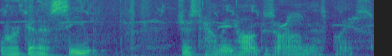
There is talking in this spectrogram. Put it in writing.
we're going to see just how many hogs are on this place.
